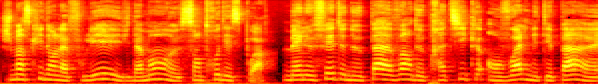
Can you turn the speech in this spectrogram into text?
je m'inscris dans la foulée, évidemment euh, sans trop d'espoir. Mais le fait de ne pas avoir de pratique en voile n'était pas euh,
